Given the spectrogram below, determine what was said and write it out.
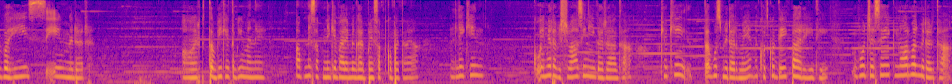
वही सेम मिरर और तभी के तभी मैंने अपने सपने के बारे में घर पे सबको बताया। लेकिन कोई मेरा विश्वास ही नहीं कर रहा था, क्योंकि तब उस मिरर में मैं खुद को देख पा रही थी। वो जैसे एक नॉर्मल मिरर था।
